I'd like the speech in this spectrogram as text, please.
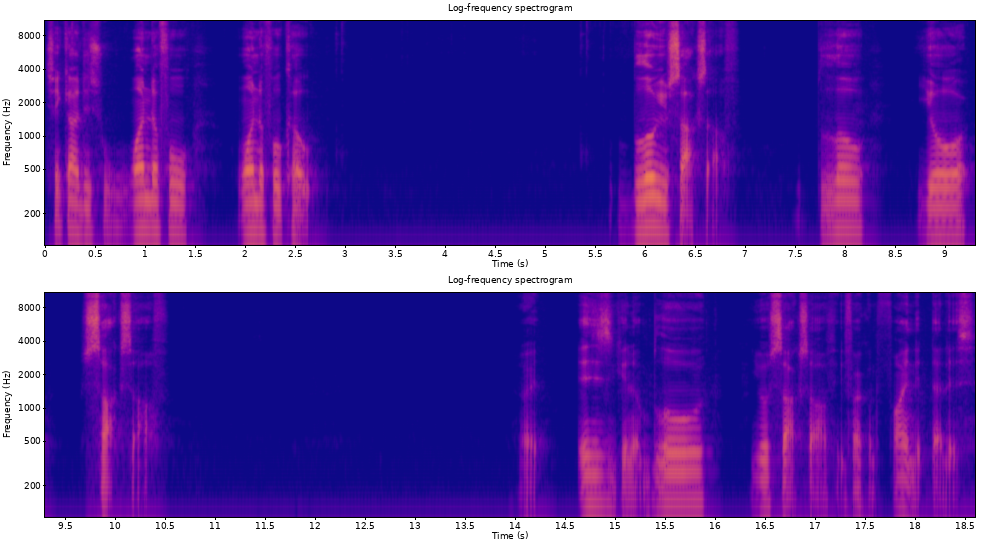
Check out this wonderful, wonderful coat. Blow your socks off blow your socks off. Right? It is gonna blow your socks off. If I can find it, that is.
